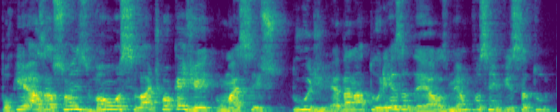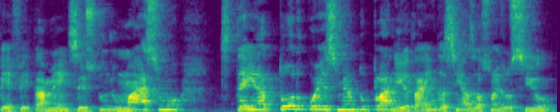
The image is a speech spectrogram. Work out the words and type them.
Porque as ações vão oscilar de qualquer jeito, por mais que você estude, é da natureza delas. Mesmo que você invista tudo perfeitamente, você estude o máximo, tenha todo o conhecimento do planeta, ainda assim as ações oscilam.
